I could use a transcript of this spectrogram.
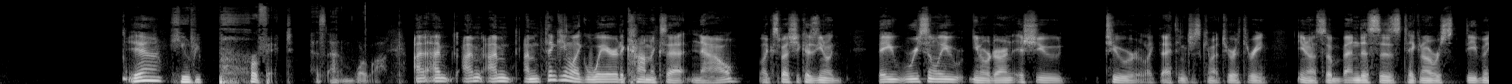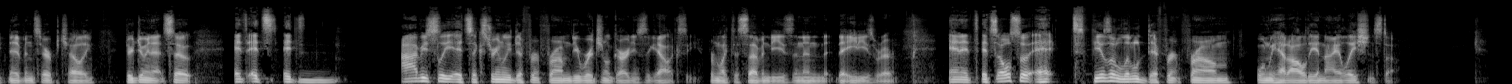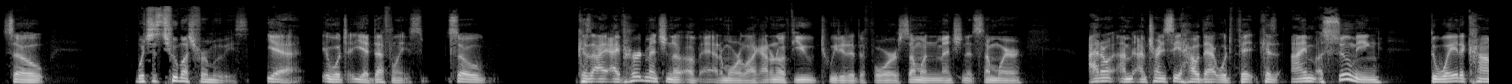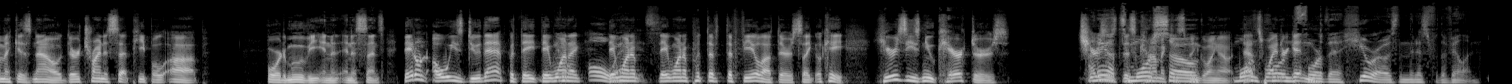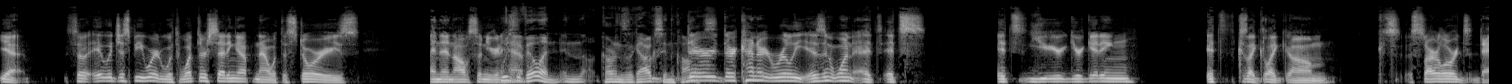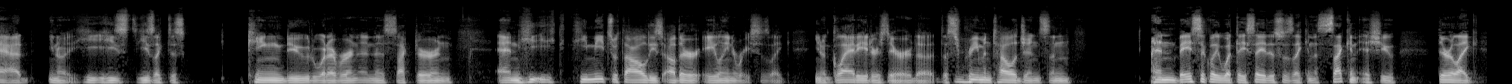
Yeah. He would be perfect as Adam Warlock. I, I'm I'm I'm I'm thinking like where the comics at now, like especially because you know they recently you know they're on issue two or like I think just came out two or three. You know, so Bendis is taking over Steve McNiven, Sara Pichelli. They're doing that. So it's it's it's obviously it's extremely different from the original Guardians of the Galaxy from like the 70s and then the 80s, whatever. And it's it's also it feels a little different from when we had all the Annihilation stuff. So which is too much for movies. yeah, it would. Yeah, definitely. So, because I've heard mention of, of Adam Warlock. I don't know if you tweeted it before. Someone mentioned it somewhere. I don't. I'm, I'm trying to see how that would fit because I'm assuming the way the comic is now, they're trying to set people up for the movie in a, in a sense. They don't always do that, but they they want to they want to they want to put the the feel out there. It's like okay, here's these new characters. Cheers is this more comic so that's been going out. More That's why they're getting for the heroes than it is for the villain. yeah. So it would just be weird with what they're setting up now with the stories, and then all of a sudden you're gonna Who's have the villain in the Guardians of the Galaxy in the comics? there there kind of really isn't one. It's it's it's you're you're getting it's because like like um Star Lord's dad, you know he he's he's like this king dude whatever in, in this sector. And and he he meets with all these other alien races like you know gladiators there the the mm-hmm. supreme intelligence. And and basically what they say this was like in the second issue they're like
